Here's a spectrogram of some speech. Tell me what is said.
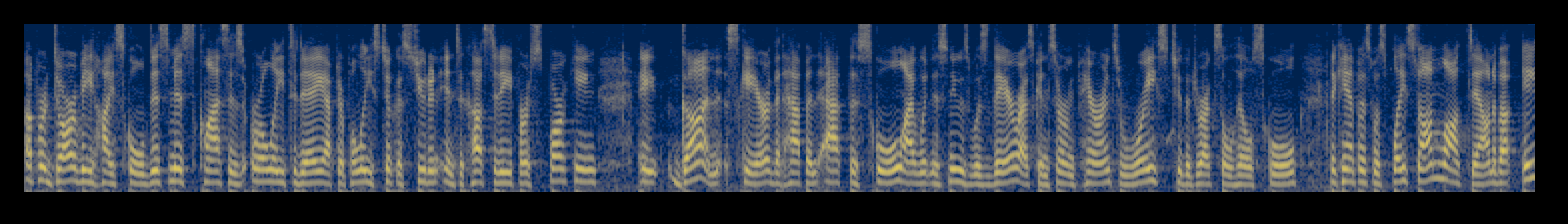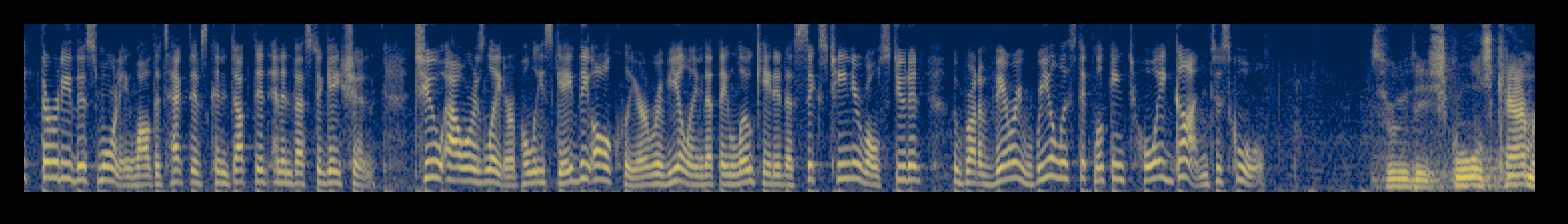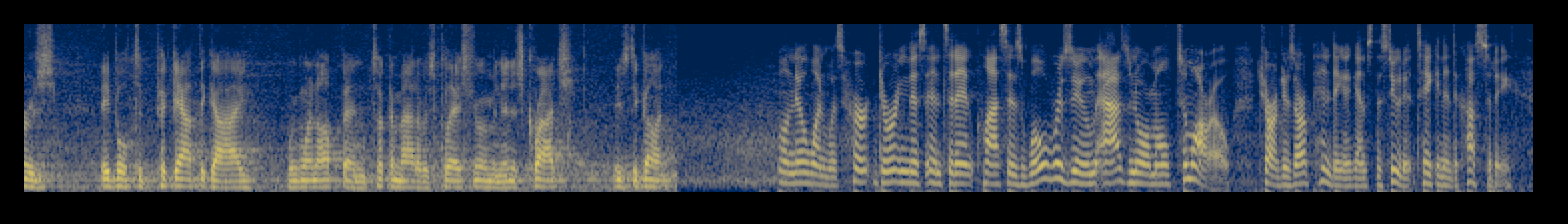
Upper Darby High School dismissed classes early today after police took a student into custody for sparking a gun scare that happened at the school. Eyewitness News was there as concerned parents raced to the Drexel Hill School. The campus was placed on lockdown about 8.30 this morning while detectives conducted an investigation. Two hours later, police gave the all clear, revealing that they located a 16-year-old student who brought a very realistic looking toy gun to school through the school's cameras, able to pick out the guy. We went up and took him out of his classroom, and in his crotch is the gun. Well, no one was hurt during this incident. Classes will resume as normal tomorrow. Charges are pending against the student taken into custody.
